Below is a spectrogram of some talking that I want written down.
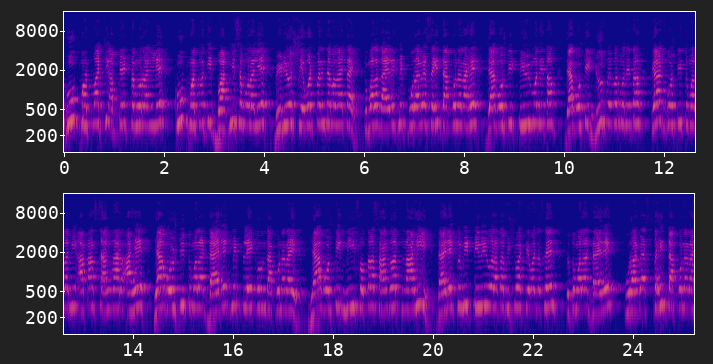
खूप महत्वाची अपडेट समोर आलेली आहे. खूप महत्वाची बातमी समोर आली आहे. व्हिडिओ शेवटपर्यंत बघायचा आहे. तुम्हाला डायरेक्ट मी पुराव्यासहित दाखवणार आहे. ज्या गोष्टी टीव्ही मध्ये येतात ज्या गोष्टी न्यूज पेपरमध्ये येतात त्याच गोष्टी तुम्हाला मी आता सांगणार आहे. ह्या गोष्टी तुम्हाला डायरेक्ट मी प्ले करून दाखवणार आहे. ह्या गोष्टी मी स्वतः सांगत नाही. डायरेक्ट तुम्ही टीव्हीवर आता विश्वास ठेवायचा असेल तर तुम्हाला डायरेक्ट पुराव्यासहित दाखवणार आहे.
